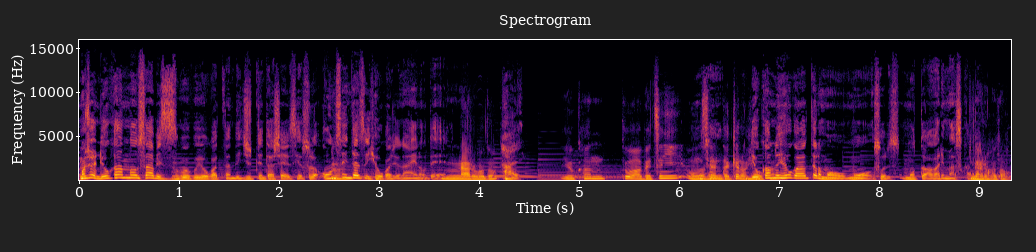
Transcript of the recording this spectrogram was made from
もちろん旅館のサービスすごく良かったんで10点足したいですけど、それは温泉に対する評価じゃないので、なるほどはい。旅館とは別に温泉だけの旅館の評価だったらもう、もうそうです。もっと上がりますから。なるほど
